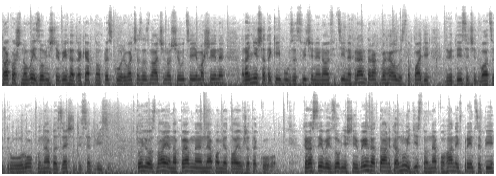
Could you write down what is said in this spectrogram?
Також новий зовнішній вигляд ракетного прискорювача зазначено ще у цієї машини. Раніше такий був засвідчений на офіційних рендерах ВГ у листопаді 2022 року на БЗ-68. Хто його знає, напевне, не пам'ятає вже такого. Красивий зовнішній вигляд танка, ну і дійсно непоганий, в принципі,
